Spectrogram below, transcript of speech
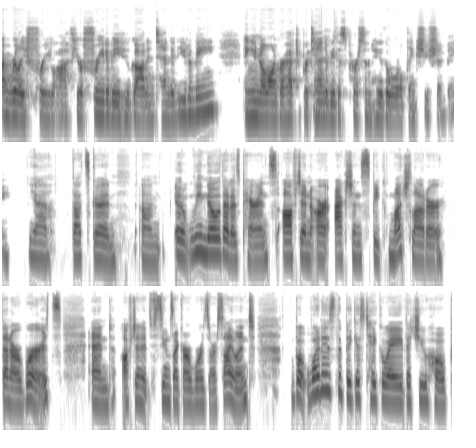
a really free life. You're free to be who God intended you to be, and you no longer have to pretend to be this person who the world thinks you should be. Yeah, that's good. Um, we know that as parents, often our actions speak much louder than our words, and often it seems like our words are silent. But what is the biggest takeaway that you hope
